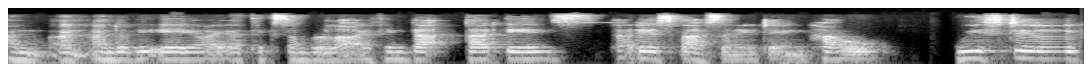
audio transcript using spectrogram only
on, on, under the AI ethics umbrella. I think that that is that is fascinating. How we're still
